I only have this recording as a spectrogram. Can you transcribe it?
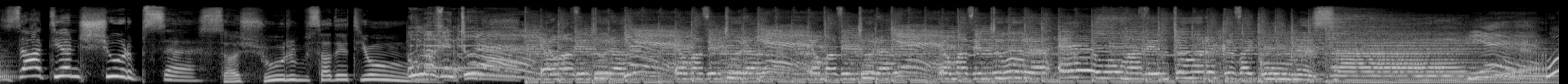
Zatian Shurpsa. Sashurb Sadetion. Uma aventura! É uma aventura! É uma aventura! É uma aventura! É uma aventura! É uma aventura que vai começar! Uhul!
